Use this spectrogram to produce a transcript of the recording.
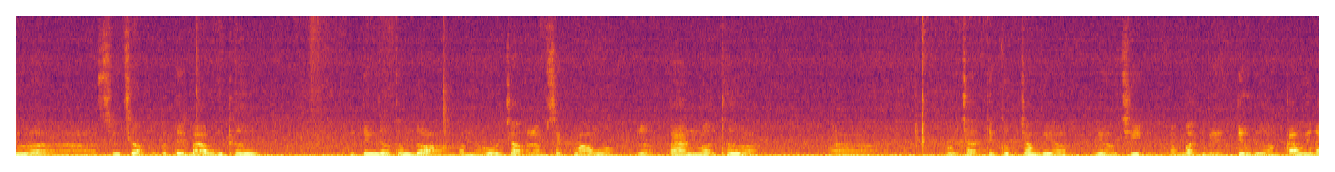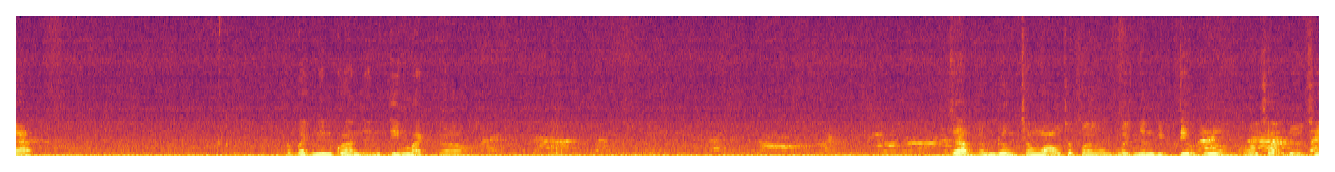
ngừa sinh trưởng của các tế bào ung thư tinh dầu thông đỏ còn hỗ trợ làm sạch máu lượng tan mỡ thừa à, hỗ trợ tích cực trong việc điều trị các bệnh về tiểu đường cao huyết áp. Các bệnh liên quan đến tim mạch ờ, giảm lượng đường trong máu cho các bệnh nhân bị tiểu đường hỗ trợ điều trị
